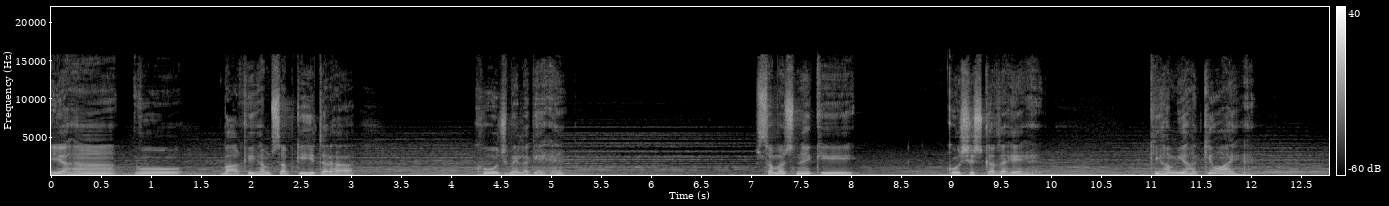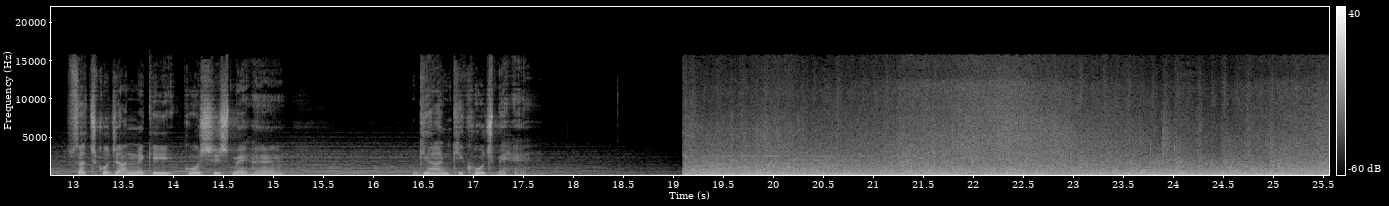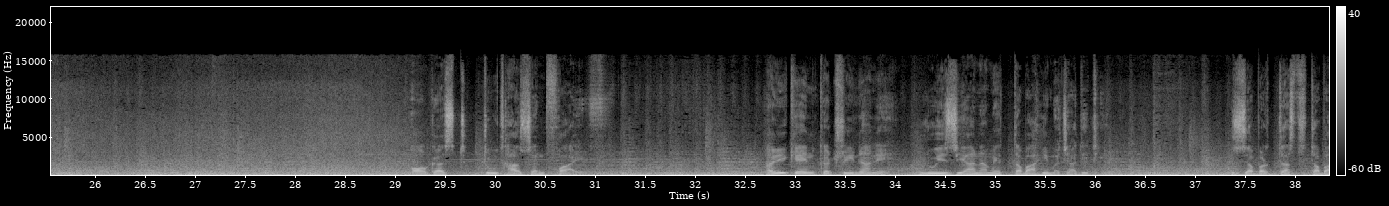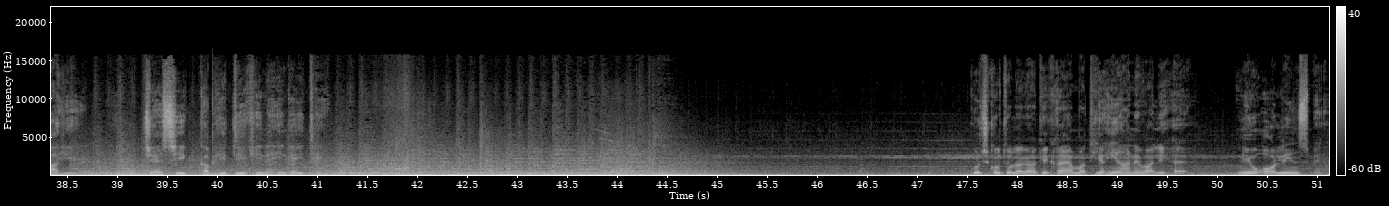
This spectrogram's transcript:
यहाँ वो बाकी हम सबकी ही तरह खोज में लगे हैं। समझने की कोशिश कर रहे हैं कि हम यहाँ क्यों आए हैं। सच को जानने की कोशिश में हैं, ज्ञान की खोज में हैं। अगस्त 2005 हरिकेन कटरीना ने लुइजियाना में तबाही मचा दी थी। ज़बरदस्त तबाही जैसी कभी देखी नहीं गई थी। कुछ को तो लगा कि कयामत यहीं आने वाली है, न्यू ऑर्लिन्स में।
